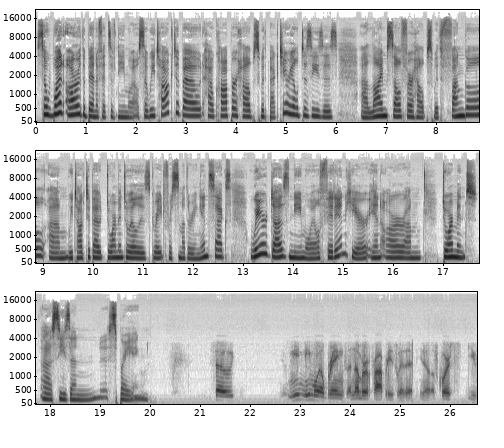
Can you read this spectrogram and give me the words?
So, what are the benefits of neem oil? So, we talked about how copper helps with bacterial diseases, uh, lime sulfur helps with fungal. Um, we talked about dormant oil is great for smothering insects. Where does neem oil fit in here in our um, dormant uh, season spraying? So, neem oil brings a number of properties with it. You know, of course, you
